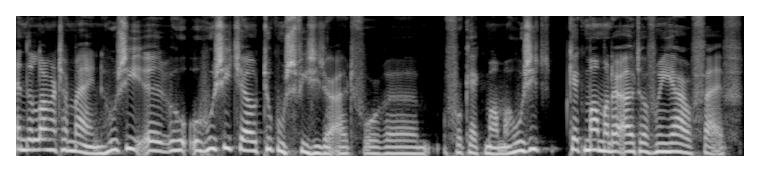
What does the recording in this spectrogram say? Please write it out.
En de lange termijn, hoe, zie, eh, hoe, ziet jouw toekomstvisie eruit voor, eh voor Kek Mama? Hoe ziet Kek Mama eruit over een jaar of vijf?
